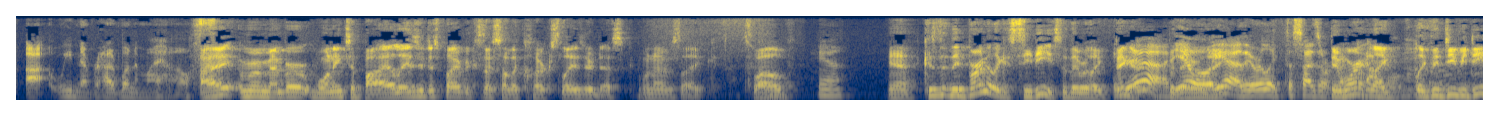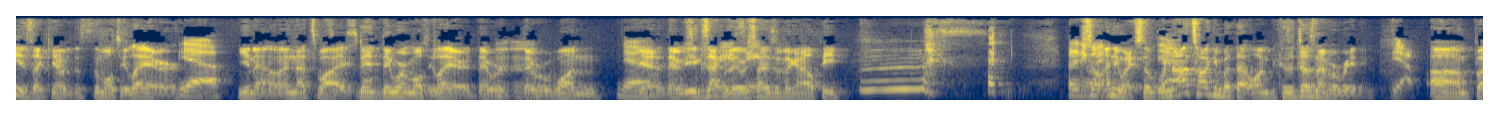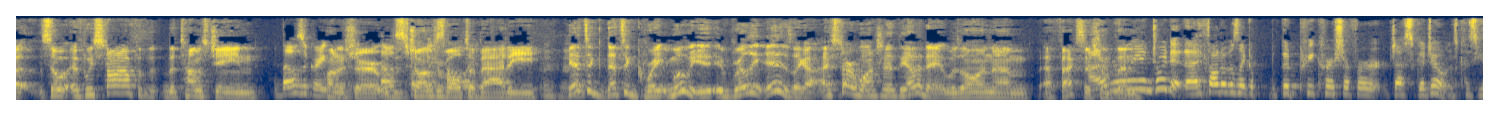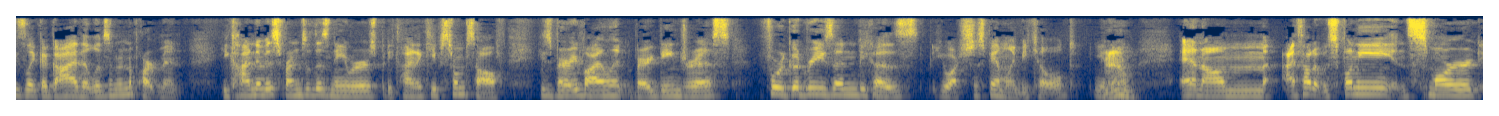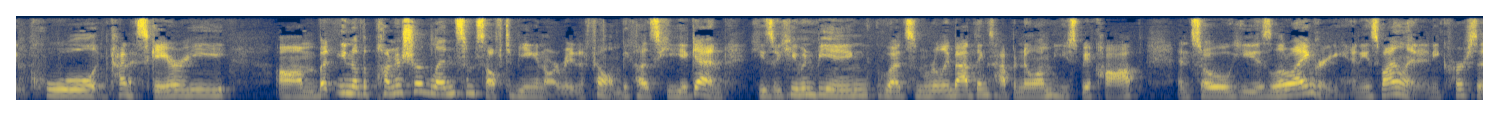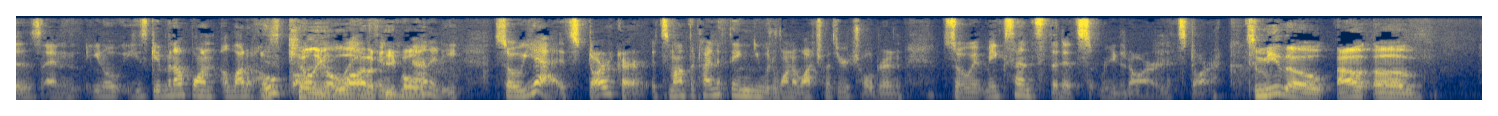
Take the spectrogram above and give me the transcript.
uh, we never had one in my house. I remember wanting to buy a laser disc player because I saw the Clerks laser disc when I was like twelve. yeah. Yeah, because they burned it like a CD, so they were like bigger. Yeah, but yeah, they were like, yeah, they were like the size of They weren't like album. like the DVD is like you know this is the multi layer. yeah, you know, and that's why they, they weren't multi layered. They were they were one. Yeah, yeah, they exactly they were size of like an LP. Mm. but anyway. So anyway, so we're not talking about that one because it doesn't have a rating. yeah, Um, but so if we start off with the, Thomas Jane that was a great Punisher movie. With John totally Travolta solid. baddie, Mm-hmm. yeah, it's a that's a great movie. It, it really is. Like I, I started watching it the other day. It was on um, FX or something. I really enjoyed it, and I thought it was like a good precursor for Jessica Jones because he's like a guy that lives in an apartment. He kind of is friends with his neighbors, but he kind of keeps to himself. He's very violent, very dangerous for a good reason because he watched his family be killed. You know. And um, I thought it was funny and smart and cool and kind of scary. Um, but you know, the Punisher lends himself to being an R-rated film because he, again, he's a human being who had some really bad things happen to him. He used to be a cop, and so he's a little angry and he's violent and he curses and you know he's given up on a lot of hope. killing on a lot of people. Humanity. So yeah, it's darker. It's not the kind of thing you would want to watch with your children. So it makes sense that it's rated R and it's dark. to me though out of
